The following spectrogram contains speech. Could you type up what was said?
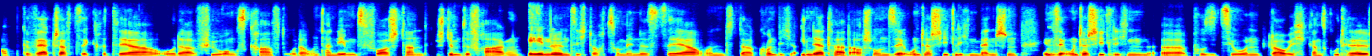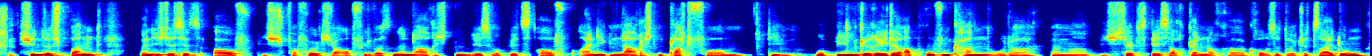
ob Gewerkschaftssekretär oder Führungskraft oder Unternehmensvorstand, bestimmte Fragen ähneln sich doch zumindest sehr. Und da konnte ich in der Tat auch schon sehr unterschiedlichen Menschen in sehr unterschiedlichen äh, Positionen, glaube ich, ganz gut helfen. Ich finde das spannend. Wenn ich das jetzt auf, ich verfolge ja auch viel, was in den Nachrichten ist, ob jetzt auf einigen Nachrichtenplattformen die mobilen Geräte abrufen kann oder wenn man, ich selbst lese auch gerne noch äh, große deutsche Zeitungen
